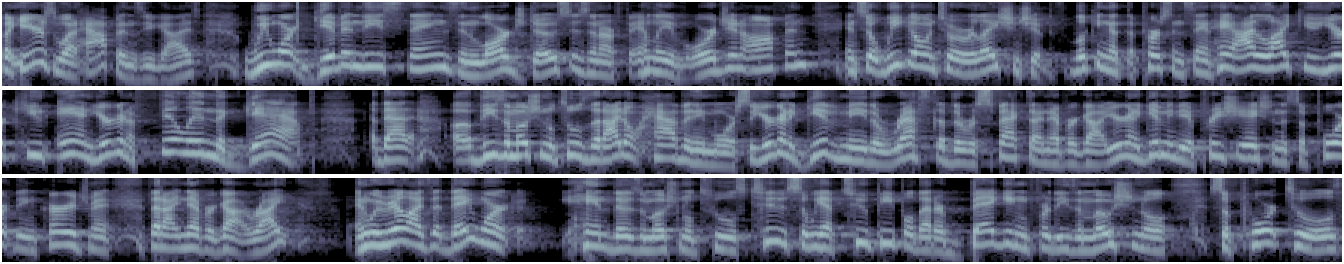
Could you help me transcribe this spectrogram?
But here's what happens, you guys. We weren't given these things in large doses in our family of origin often. And so we go into a relationship looking at the person saying, Hey, I like you, you're cute, and you're going to fill in the gap that of these emotional tools that I don't have anymore. So you're going to give me the rest of the respect I never got. You're going to give me the appreciation, the support, the encouragement that I never got, right? And we realize that they weren't handed those emotional tools too. So we have two people that are begging for these emotional support tools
